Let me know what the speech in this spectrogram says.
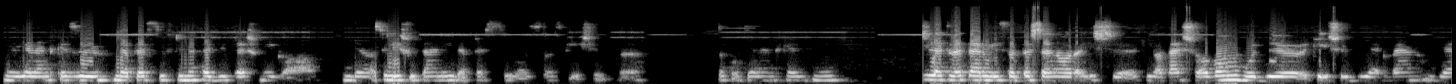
jelentkező depresszív tünet együttes, még a, ugye a szülés utáni depresszió az, az később szokott jelentkezni. Illetve természetesen arra is kihatással van, hogy későbbiekben ugye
